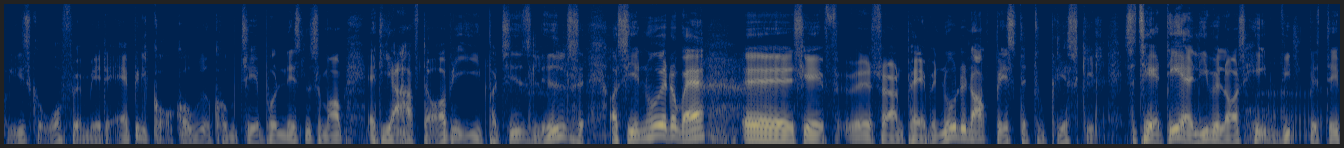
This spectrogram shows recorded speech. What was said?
politiske ordfører, Mette Abildgaard, går ud og kommenterer på det næsten som om, at de har haft det oppe i partiets ledelse, og siger, nu er du hvad, øh, chef øh, Søren Pape, nu er det nok bedst, at du bliver skilt. Så tænker jeg, det er alligevel også helt vildt, hvis det er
